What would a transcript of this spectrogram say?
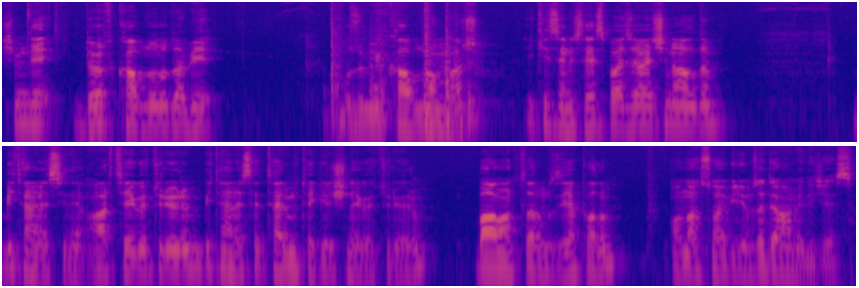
Şimdi 4 kablolu da bir uzun bir kablom var. İkisini ses bacağı için aldım. Bir tanesini artıya götürüyorum. Bir tanesi de tel mute girişine götürüyorum. Bağlantılarımızı yapalım. Ondan sonra videomuza devam edeceğiz.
